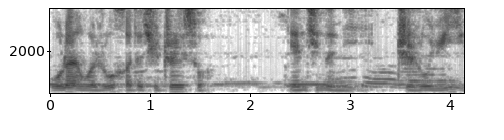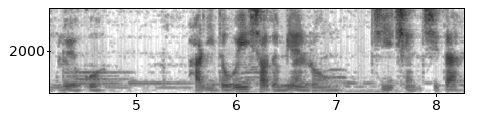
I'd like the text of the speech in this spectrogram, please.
无论我如何的去追索，年轻的你只如云影掠过，而你的微笑的面容极浅极淡。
